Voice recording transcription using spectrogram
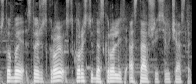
чтобы с той же скоростью доскроллить оставшийся участок.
